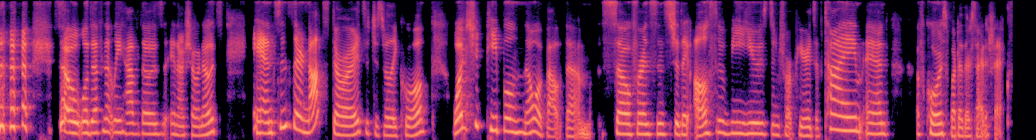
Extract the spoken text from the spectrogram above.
so we'll definitely have those in our show notes. And since they're not steroids, which is really cool, what should people know about them? So, for instance, should they also be used in short periods of time? And of course, what are their side effects?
